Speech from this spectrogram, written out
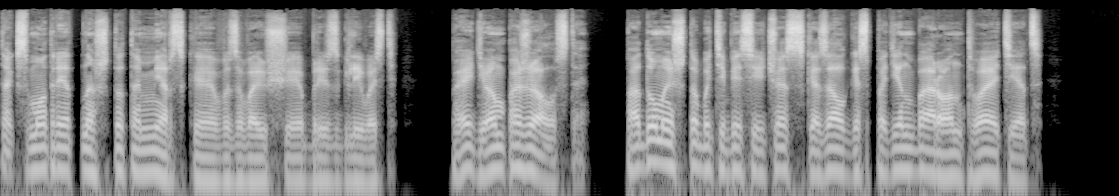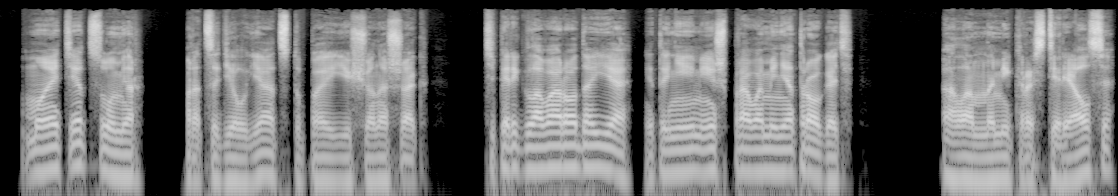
Так смотрят на что-то мерзкое, вызывающее брезгливость. «Пойдем, пожалуйста. Подумай, что бы тебе сейчас сказал господин барон, твой отец». «Мой отец умер», — процедил я, отступая еще на шаг. «Теперь глава рода я, и ты не имеешь права меня трогать». Алан на миг растерялся,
